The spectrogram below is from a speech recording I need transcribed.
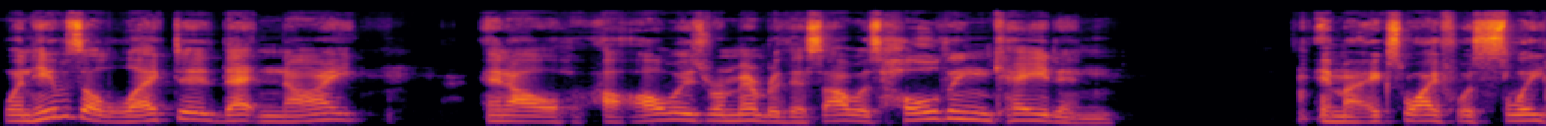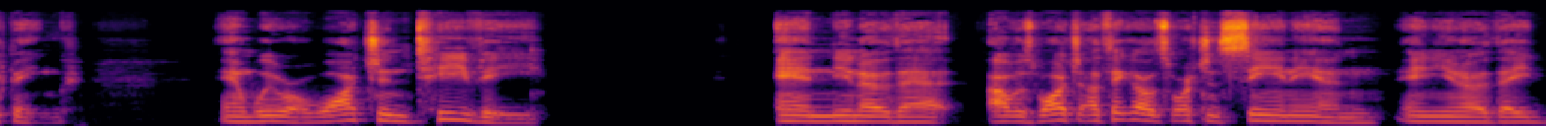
when he was elected that night and I'll, I'll always remember this i was holding Caden and my ex-wife was sleeping and we were watching tv and you know that I was watching. I think I was watching CNN, and you know they,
